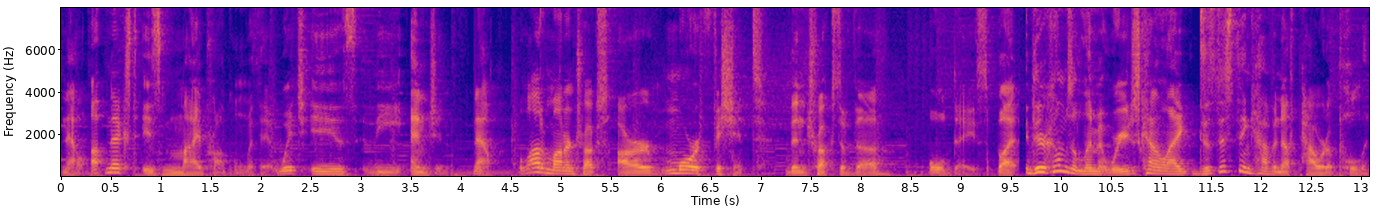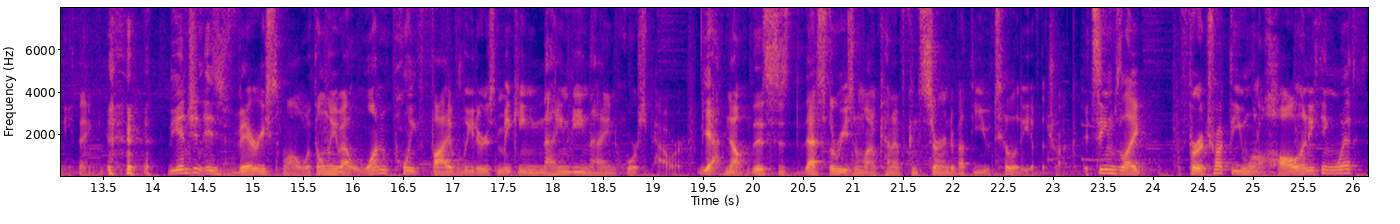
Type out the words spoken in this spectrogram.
Now, up next is my problem with it, which is the engine. Now, a lot of modern trucks are more efficient than trucks of the old days, but there comes a limit where you're just kind of like, does this thing have enough power to pull anything? the engine is very small with only about 1.5 liters making 99 horsepower. Yeah, no, this is that's the reason why I'm kind of concerned about the utility of the truck. It seems like for a truck that you want to haul anything with,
